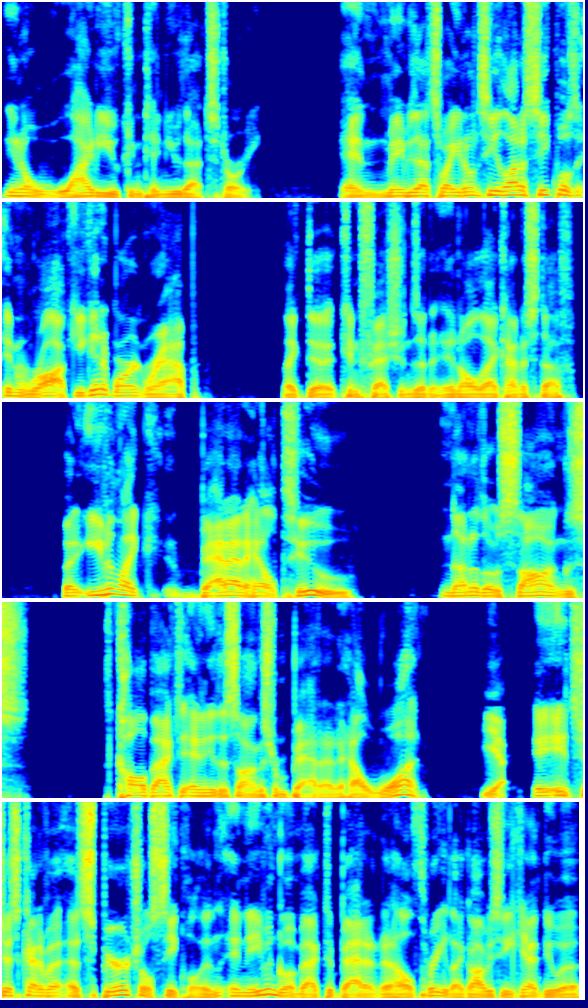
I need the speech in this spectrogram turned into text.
you know why do you continue that story? And maybe that's why you don't see a lot of sequels in rock. You get it more in rap, like the Confessions and, and all that kind of stuff. But even like Bat Out of Hell 2, none of those songs call back to any of the songs from Bat Out of Hell 1. Yeah. It- It's just kind of a, a spiritual sequel. And, and even going back to Bat Out of Hell 3, like obviously you can't do a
